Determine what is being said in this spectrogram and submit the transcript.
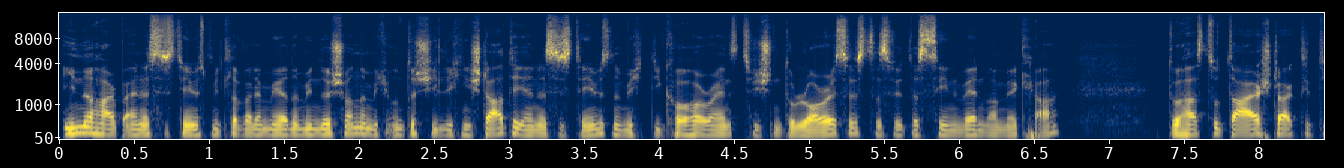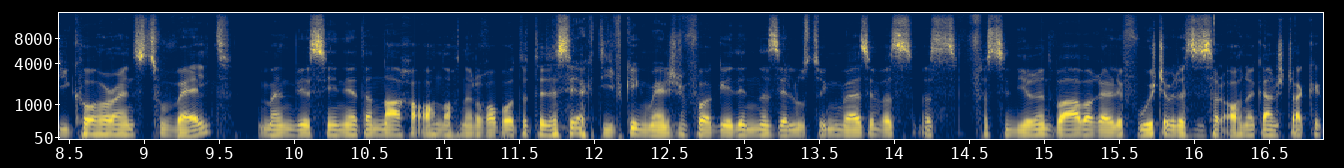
innerhalb eines Systems mittlerweile mehr oder minder schon, nämlich unterschiedlichen Stati eines Systems, nämlich Dekohärenz zwischen Doloreses, dass wir das sehen werden, war mir klar. Du hast total stark die Decoherence zur Welt. Ich meine, wir sehen ja dann nachher auch noch einen Roboter, der sehr aktiv gegen Menschen vorgeht, in einer sehr lustigen Weise, was, was faszinierend war, aber relativ wurscht, aber das ist halt auch eine ganz starke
